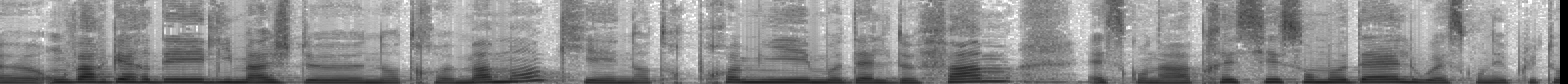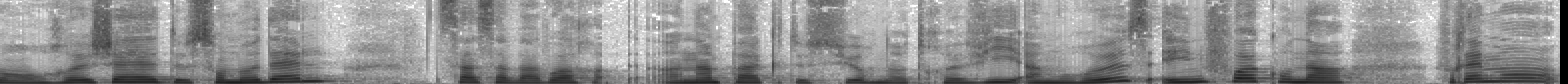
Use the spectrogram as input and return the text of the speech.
Euh, on va regarder l'image de notre maman, qui est notre premier modèle de femme. Est-ce qu'on a apprécié son modèle ou est-ce qu'on est plutôt en rejet de son modèle? Ça, ça va avoir un impact sur notre vie amoureuse. Et une fois qu'on a vraiment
